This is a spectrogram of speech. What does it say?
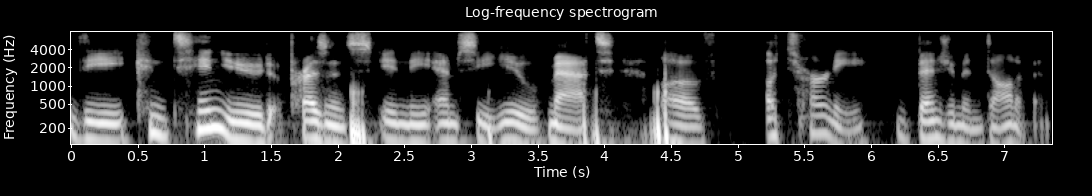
the continued presence in the MCU, Matt, of attorney Benjamin Donovan.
